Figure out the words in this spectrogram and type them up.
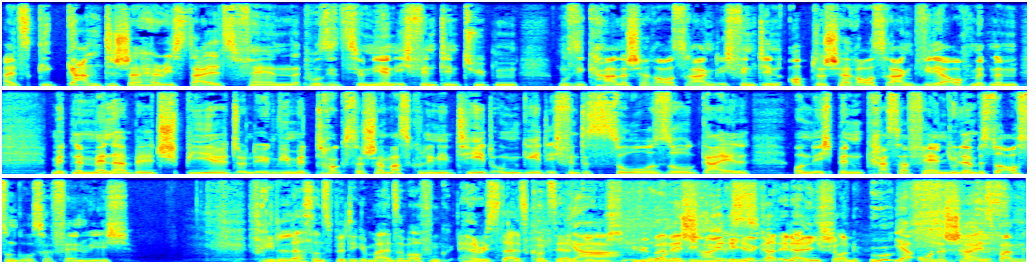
als gigantischer Harry Styles-Fan positionieren. Ich finde den Typen musikalisch herausragend. Ich finde den optisch herausragend, wie der auch mit einem mit einem Männerbild spielt und irgendwie mit toxischer Maskulinität umgeht. Ich finde es so, so geil. Und ich bin ein krasser Fan. Julian, bist du auch so ein großer Fan wie ich? Friedel, lass uns bitte gemeinsam auf ein Harry Styles Konzert Ja, gehen. Ich überventiliere hier gerade innerlich schon. Huh. Ja, ohne Scheiß. Vor allem,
